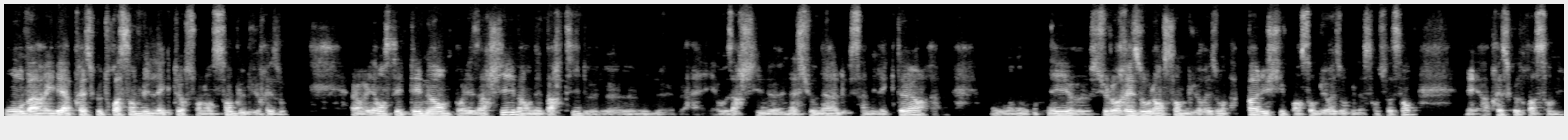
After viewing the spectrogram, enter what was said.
où on va arriver à presque 300 000 lecteurs sur l'ensemble du réseau. Alors évidemment, c'est énorme pour les archives. On est parti bah, aux archives nationales de 5000 lecteurs on, est euh, sur le réseau, l'ensemble du réseau, on n'a pas les chiffres pour l'ensemble du réseau en 1960, mais à presque 300 000.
